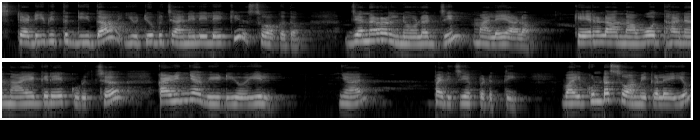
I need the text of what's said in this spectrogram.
സ്റ്റഡി വിത്ത് ഗീത യൂട്യൂബ് ചാനലിലേക്ക് സ്വാഗതം. General knowledge in Malayalam. Kerala നവോത്ഥാന നായകരെക്കുറിച്ച് കഴിഞ്ഞ വീഡിയോയിൽ ഞാൻ പരിചയപ്പെടുത്തി. വൈകുണ്ഠസ്വാമികളെയും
